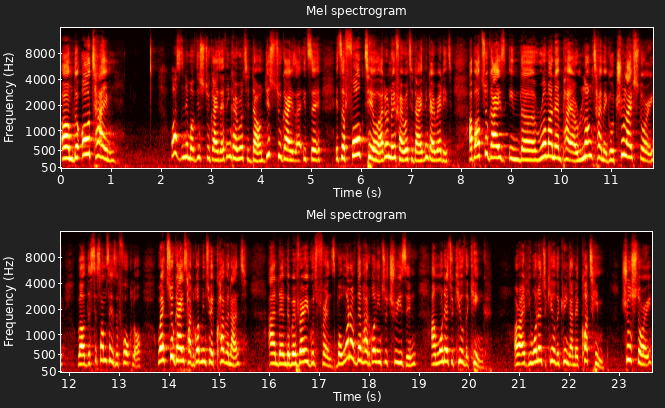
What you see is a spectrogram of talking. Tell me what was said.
um, the old time. What's the name of these two guys? I think I wrote it down. These two guys, uh, it's a, it's a folk tale. I don't know if I wrote it down. I think I read it. About two guys in the Roman Empire a long time ago. True life story. Well, some say it's a folklore. Where two guys had got into a covenant and um, they were very good friends. But one of them had gone into treason and wanted to kill the king. All right, he wanted to kill the king and they caught him. True story.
